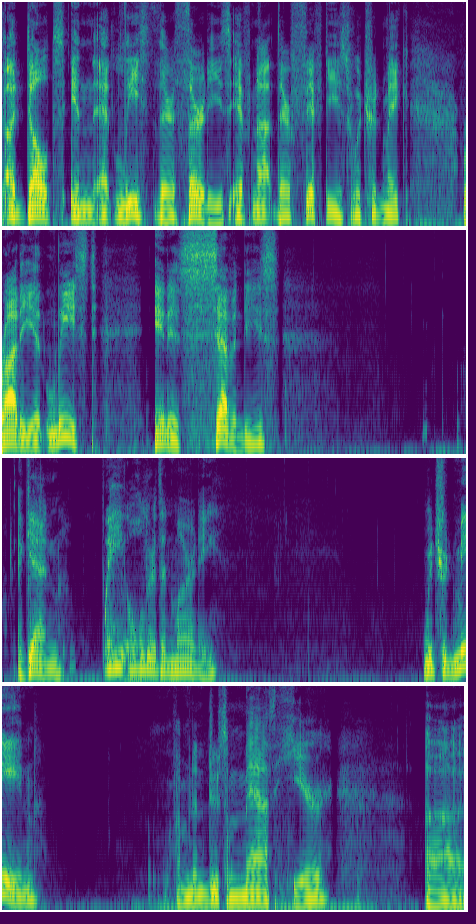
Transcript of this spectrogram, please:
adults in at least their 30s, if not their 50s, which would make Rotti at least in his 70s. Again, way older than Marni. Which would mean, if I'm going to do some math here. Uh,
